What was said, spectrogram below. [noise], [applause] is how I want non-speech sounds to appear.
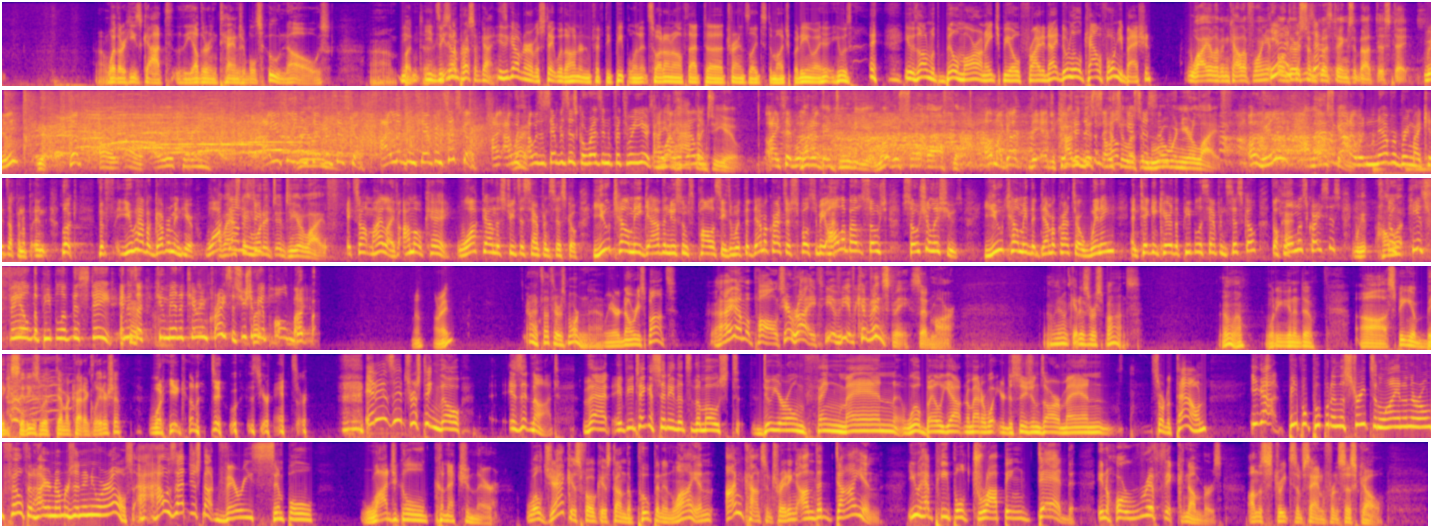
Uh, whether he's got the other intangibles, who knows? Um, but uh, He- he's, a an impressive guy. He's a governor of a state with 150 people in it, so I don't know if that uh, translates to much. But anyway, he was [laughs] he was on with Bill Maher on HBO Friday night doing a little California bashing. Why I live in California? Yeah, oh, there's some good things about this state. Really? Yeah. Oh, oh, are you kidding? I used to live in San Francisco. I lived in San Francisco. I, I was Right. I was a San Francisco resident for three years. And I, what I was happened to you? I said, well, What did they do to you? What was so awful? Oh my God, the education How did this system, socialism system. ruin your life? Oh, really? I'm Oh, asking. my God, I would never bring my kids up in a. In, look, the, you have a government here. Walk down the street. I'm down the asking street. what it did to your life. It's not my life. I'm okay. Walk down the streets of San Francisco. You tell me Gavin Newsom's policies, with the Democrats are supposed to be all about social, social issues. You tell me the Democrats are winning and taking care of the people of San Francisco, the homeless crisis. We- so he has failed the people of this state, and it's a humanitarian crisis. You should be appalled by it. Well, all right. Oh, I thought there was more than that. We heard no response. I am appalled. You're right. You've, you've convinced me, said Maher. No, we don't get his response. Oh, well, what are you going to do? Uh, speaking of big cities with [laughs] Democratic leadership, What are you going to do? [laughs] Is your answer. It is interesting, though, is it not? That if you take a city that's the most do your own thing, man, we'll bail you out no matter what your decisions are, man, sort of town, you got people pooping in the streets and lying in their own filth at higher numbers than anywhere else. How is that just not very simple, logical connection there? Well, Jack is focused on the pooping and lying. I'm concentrating on the dying. You have people dropping dead in horrific numbers on the streets of San Francisco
